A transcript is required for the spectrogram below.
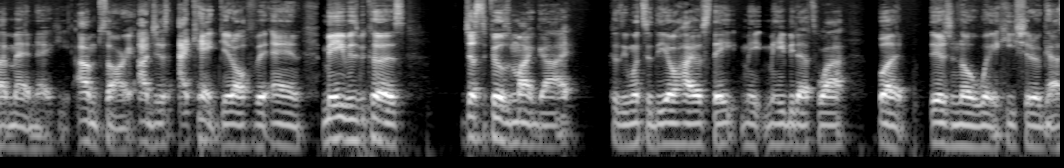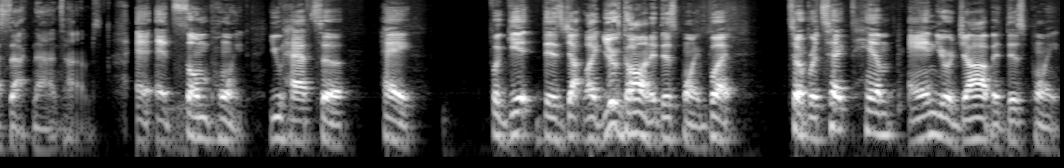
by Matt Nagy. I'm sorry. I just I can't get off of it, and maybe it's because Justin Fields is my guy because he went to the Ohio State. Maybe that's why. But there's no way he should have got sacked nine times. At, at some point, you have to, hey, forget this job. Like you're gone at this point. But to protect him and your job at this point,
